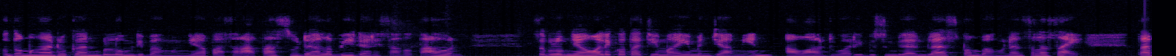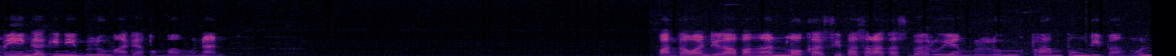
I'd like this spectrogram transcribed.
untuk mengadukan belum dibangunnya pasar atas sudah lebih dari satu tahun. Sebelumnya, Wali Kota Cimahi menjamin awal 2019 pembangunan selesai, tapi hingga kini belum ada pembangunan. Pantauan di lapangan, lokasi pasar atas baru yang belum rampung dibangun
